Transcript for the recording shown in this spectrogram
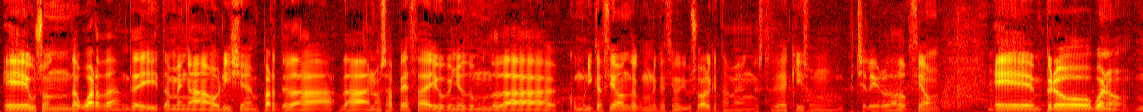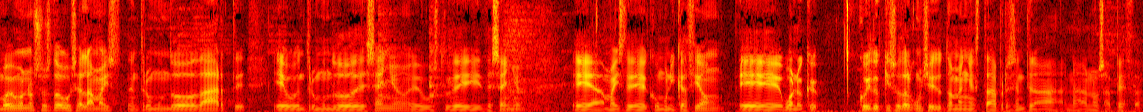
eh, eu son da Guarda, de aí tamén a orixe en parte da, da nosa peza, eu veño do mundo da comunicación, da comunicación audiovisual, que tamén estudei aquí, son un picheleiro da adopción. Eh, pero, bueno, movémonos os dous, ela máis entre o mundo da arte, eu entre o mundo do deseño, eu estudei deseño, e, a máis de comunicación, eh, bueno, que coido que iso de algún xeito tamén está presente na, na nosa peza.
